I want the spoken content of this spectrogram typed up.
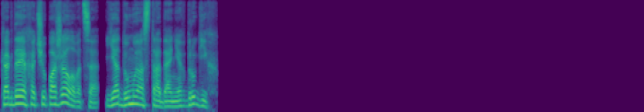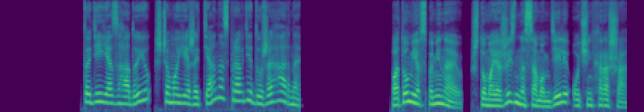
Когда я хочу пожаловаться, я думаю о страданиях других. Тоді я згадую, що моє життя насправді дуже гарне. Потом я вспоминаю, что моя жизнь на самом деле очень хороша.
